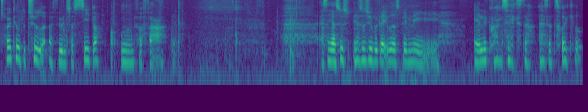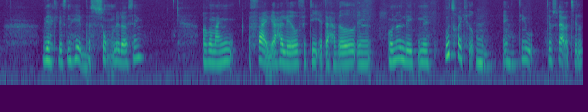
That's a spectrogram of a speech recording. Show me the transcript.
Tryghed betyder at føle sig sikker og uden for fare. Altså, jeg synes, jeg synes jo, begrebet er spændende i alle kontekster. Altså tryghed. Virkelig sådan helt mm. personligt også, ikke? Og hvor mange fejl jeg har lavet, fordi at der har været en underliggende utryghed. Mm. Ikke? Mm. Det, er jo, det er jo svært at til.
